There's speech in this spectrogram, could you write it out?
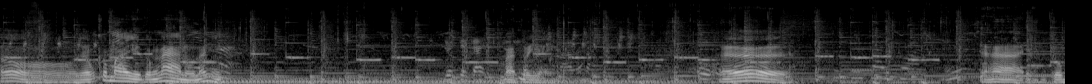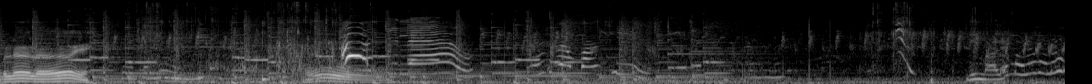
โอ้โหแล้วก็มาอยู่ตรงหน้าหนูนั่นนี่ ยกใกล้ๆปลาตัวใหญ่ เออ ใช่ ตัวเบลเลอร์เลย โอ้แล้วบางที่นี่มาแล้วมาแล้วมาแล้ว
